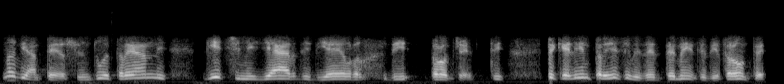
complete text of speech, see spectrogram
Noi abbiamo perso in due o tre anni 10 miliardi di euro di progetti perché le imprese evidentemente di fronte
